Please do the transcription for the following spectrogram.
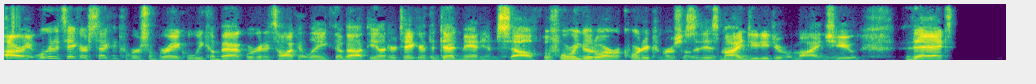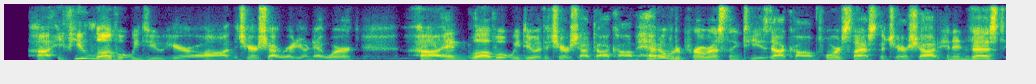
All right, we're going to take our second commercial break. When we come back, we're going to talk at length about The Undertaker, the dead man himself. Before we go to our recorded commercials, it is my duty to remind you that uh, if you love what we do here on the Chairshot Radio Network uh, and love what we do at the thechairshot.com, head over to prowrestlingtees.com forward slash the chairshot and invest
